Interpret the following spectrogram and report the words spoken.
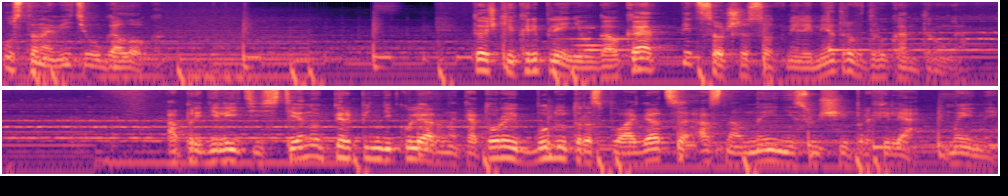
установите уголок. Точки крепления уголка 500-600 мм друг от друга. Определите стену, перпендикулярно которой будут располагаться основные несущие профиля – мейны.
